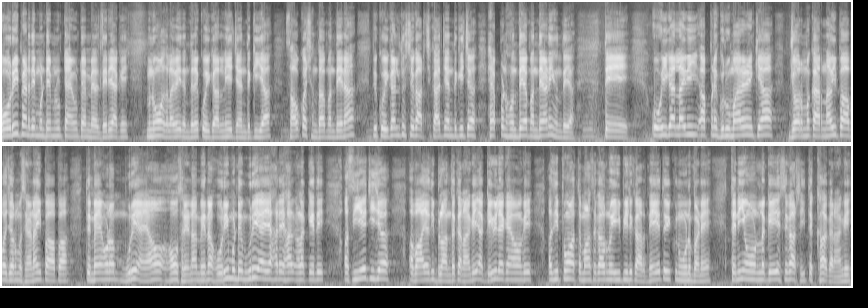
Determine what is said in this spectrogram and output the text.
ਹੋਰ ਵੀ ਪਿੰਡ ਦੇ ਮੁੰਡੇ ਮੈਨੂੰ ਟਾਈਮ ਟਾਈਮ ਮਿਲਦੇ ਰਹੇ ਆ ਕੇ, ਮੈਨੂੰ ਹੌਸਲਾ ਵੀ ਦਿੰਦੇ ਰਹੇ, ਕੋਈ ਗੱਲ ਨਹੀਂ, ਇਹ ਜ਼ਿੰਦਗੀ ਆ, ਸਭ ਕੁਝ ਹੁੰਦਾ ਬੰਦੇ ਨਾਲ, ਵੀ ਕੋਈ ਗੱਲ ਨਹੀਂ ਤੁਸੀਂ ਸੰਘਰਸ਼ ਕਰ ਜ਼ਿੰਦਗੀ 'ਚ ਹੈਪਨ ਹੁੰਦੇ ਆ, ਬੰਦਿਆਂ ਨਹੀਂ ਹੁੰਦੇ ਆ। ਤੇ ਉਹੀ ਗੱਲ ਆ ਵੀ ਆਪਣੇ ਗੁਰੂ ਮਹਾਰਾਜ ਨੇ ਕਿਹਾ ਜੁਰਮ ਕਰਨਾ ਵੀ ਪਾਪ ਆ ਜੁਰਮ ਸਹਿਣਾ ਵੀ ਪਾਪ ਆ। ਤੇ ਮੈਂ ਹੁਣ ਮੂਰੇ ਆਇਆ ਹਾਂ ਹੌਸਲੇ ਨਾਲ ਮੇਰੇ ਨਾਲ ਹੋਰ ਹੀ ਮੁੰਡੇ ਮੂਰੇ ਆਏ ਆ ਹਰੇ ਹਰ ਹਲਕੇ ਦੇ। ਅਸੀਂ ਇਹ ਚੀਜ਼ ਆਵਾਜ਼ ਆਦੀ ਬੁਲੰਦ ਕਰਾਂਗੇ ਅੱਗੇ ਵੀ ਲੈ ਕੇ ਆਵਾਂਗੇ। ਅਸੀਂ ਭਗਵੰਤ ਮਾਨ ਸਰਕਾਰ ਨੂੰ ਇਹੀ ਅਪੀਲ ਕਰਦੇ ਹਾਂ ਇਹ ਤੋਂ ਹੀ ਕਾਨੂੰਨ ਬਣੇ ਤੇ ਨਹੀਂ ਆਉਣ ਲੱਗੇ ਇਹ ਸੰਘਰਸ਼ ਹੀ ਤਿੱਖਾ ਕਰਾਂਗੇ।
